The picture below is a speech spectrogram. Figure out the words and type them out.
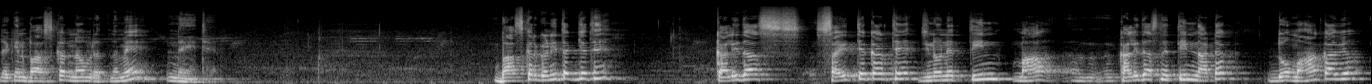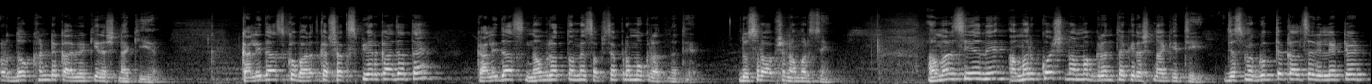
लेकिन भास्कर नवरत्न में नहीं थे। भास्कर गणितज्ञ थे, कालिदास साहित्यकार थे, जिन्होंने तीन महा, कालिदास ने तीन नाटक, दो महाकाव्य और दो खंड काव्य की रचना की है। कालिदास को भारत का शेक्सपियर कहा जाता है। कालिदास नवरत्नों में सबसे प्रमुख रत्न थे। दूसरा ऑप्शन अमर सिंह। अमर सिंह ने अमरकोश नामक ग्रंथ की रचना की थी, जिसमें गुप्त काल से रिलेटेड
